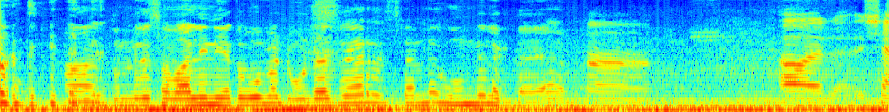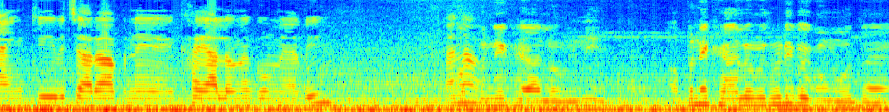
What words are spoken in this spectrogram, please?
होती है। हाँ तुमने तो संभाली नहीं है तो वो मैं ढूंढ रहा था यार सर ना घूमने लगता है यार। हाँ। और शैंकी बेचारा अपने ख्यालों में घूमे अभी है ना? अपने ख्यालों में नहीं। अपने ख्यालों में थोड़ी कोई गुम होता है।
